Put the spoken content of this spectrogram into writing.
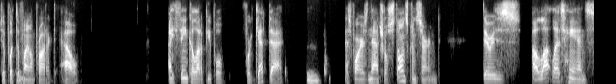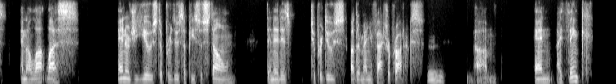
to put the mm. final product out. I think a lot of people forget that mm as far as natural stone's concerned, there is a lot less hands and a lot less energy used to produce a piece of stone than it is to produce other manufactured products. Mm-hmm. Um, and I think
